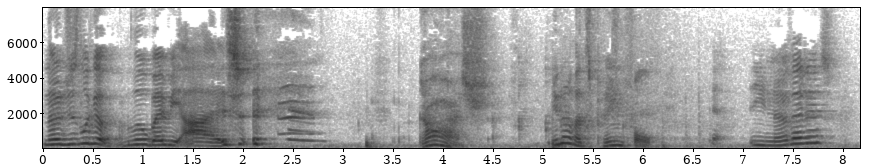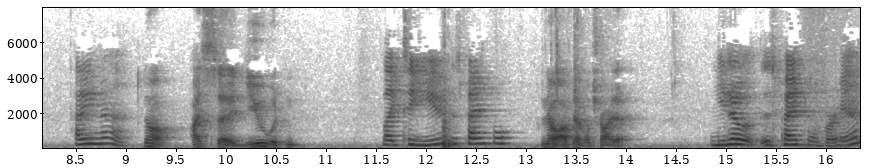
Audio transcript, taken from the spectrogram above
No, just look at little baby eyes. Gosh. You know that's painful. you know that is? How do you know? No, I said you would. Like to you, it's painful. No, I've never tried it. You know it's painful for him.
